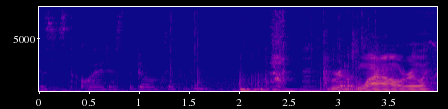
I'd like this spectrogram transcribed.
This is the quietest the dog's ever been. Really? Wow, really?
